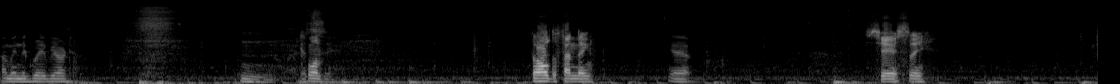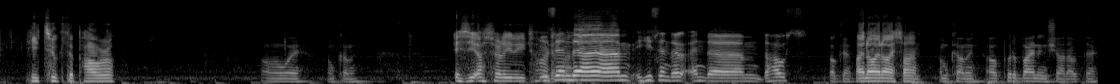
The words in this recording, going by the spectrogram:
I'm in the graveyard. Hmm. Come on. see. They're all defending. Yeah. Seriously. He took the power up. On my way. I'm coming. Is he utterly retarded? He's in man? the um, he's in the in the um, the house. Okay, I know, I know, I saw him. I'm coming. I'll put a binding shot out there.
